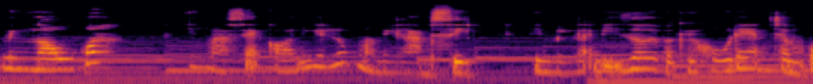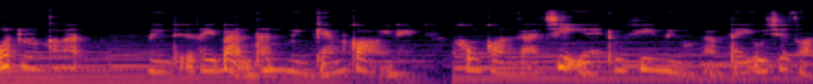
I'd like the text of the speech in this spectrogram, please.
mình ngầu quá. Nhưng mà sẽ có những cái lúc mà mình làm xịt thì mình lại bị rơi vào cái hố đen trầm uất luôn các bạn mình sẽ thấy bản thân mình kém cỏi này, không còn giá trị này, đôi khi mình cũng cảm thấy, ôi chết rồi,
